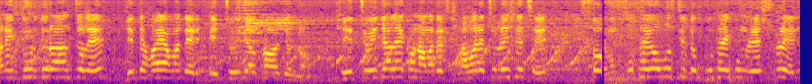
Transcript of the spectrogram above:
অনেক দূর দূরাঞ্চলে যেতে হয় আমাদের এই চুই ঝাল খাওয়ার জন্য। সেই চুই ঝাল এখন আমাদের সাভারে চলে এসেছে। এবং কোথায় অবস্থিত, কোথায় কোন রেস্টুরেন্ট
